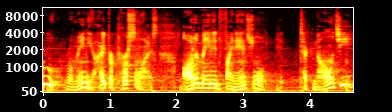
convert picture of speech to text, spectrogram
Ooh, Romania, hyper personalized automated financial technology?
